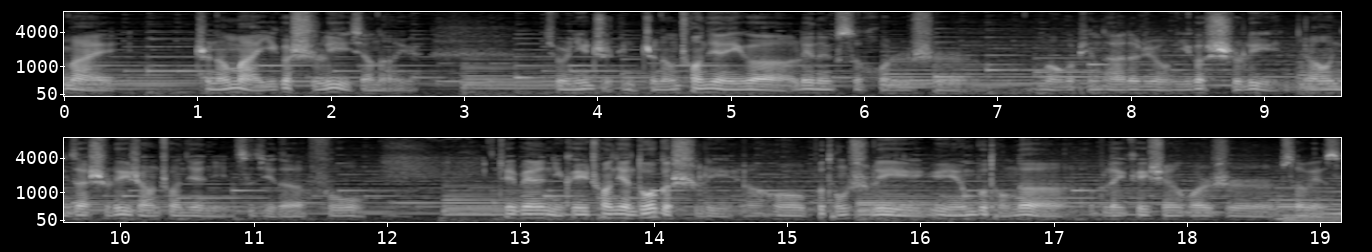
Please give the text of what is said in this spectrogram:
买，只能买一个实例，相当于，就是你只只能创建一个 Linux 或者是某个平台的这种一个实例，然后你在实例上创建你自己的服务。这边你可以创建多个实例，然后不同实例运营不同的 application 或者是 service。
